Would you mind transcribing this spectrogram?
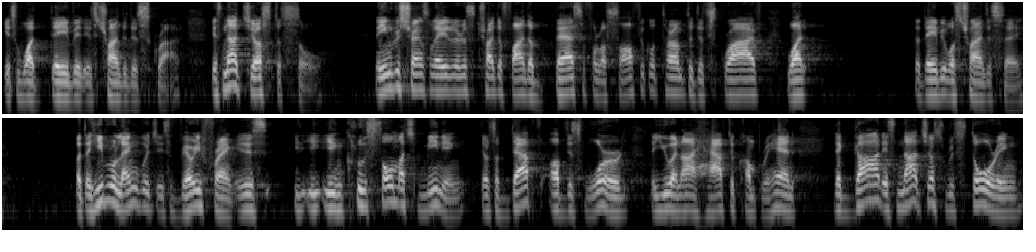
is what David is trying to describe. It's not just the soul. The English translators try to find the best philosophical term to describe what the David was trying to say. But the Hebrew language is very frank. It, is, it, it includes so much meaning. There's a depth of this word that you and I have to comprehend that God is not just restoring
